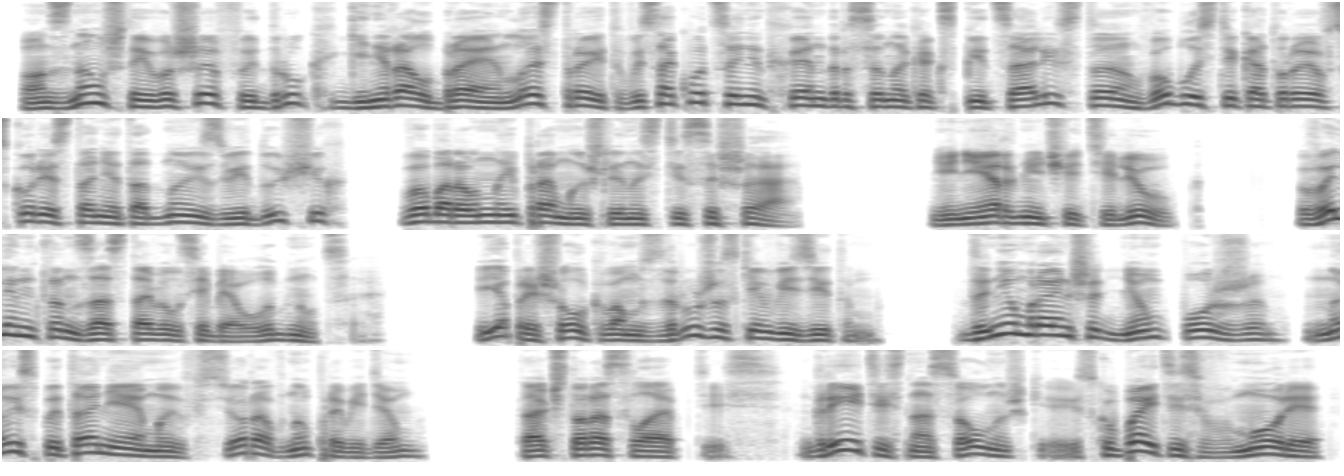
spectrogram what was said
Он знал, что его шеф и друг, генерал Брайан Лестрейд, высоко ценит Хендерсона как специалиста в области, которая вскоре станет одной из ведущих в оборонной промышленности США. «Не нервничайте, Люк!» Веллингтон заставил себя улыбнуться. «Я пришел к вам с дружеским визитом. Днем раньше, днем позже, но испытания мы все равно проведем. Так что расслабьтесь, грейтесь на солнышке, искупайтесь в море.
